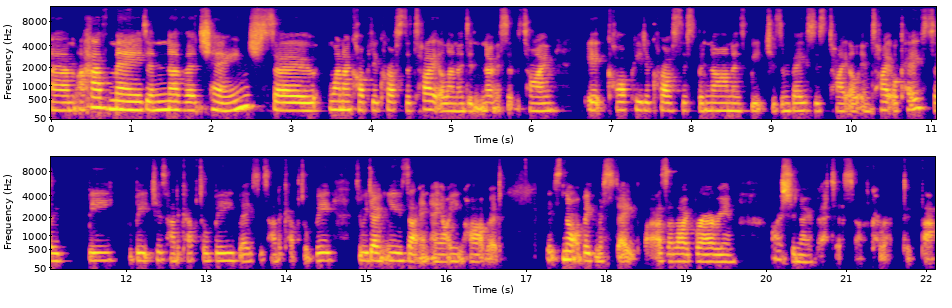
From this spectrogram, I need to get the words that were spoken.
Um, I have made another change. So when I copied across the title and I didn't notice at the time, it copied across this bananas, beaches and bases title in title case. So B for beaches had a capital B, bases had a capital B. So we don't use that in ARU Harvard. It's not a big mistake, but as a librarian, I should know better. So I've corrected that.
